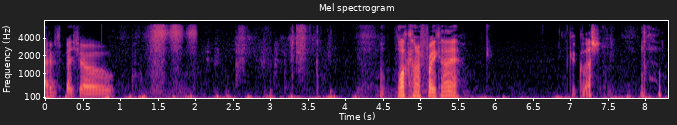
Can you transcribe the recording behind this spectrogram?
you? I'm special. What kind of freak are you? Good question.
